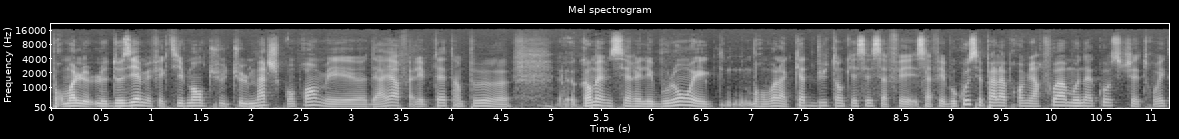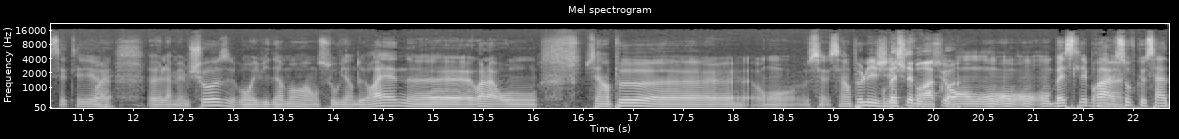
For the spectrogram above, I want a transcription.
Pour moi, le, deuxième, effectivement, tu, tu, le match, je comprends, mais derrière, il fallait peut-être un peu quand même serrer les boulons. Et bon, voilà, 4 buts encaissés, ça fait, ça fait beaucoup. C'est pas la première fois à Monaco, j'ai trouvé que c'était euh, la même chose. Bon, évidemment, on se souvient de Rennes. Euh, voilà, on, c'est un peu, euh, c'est, un peu léger. On baisse les bras. On, baisse les bras. Sauf que ça,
